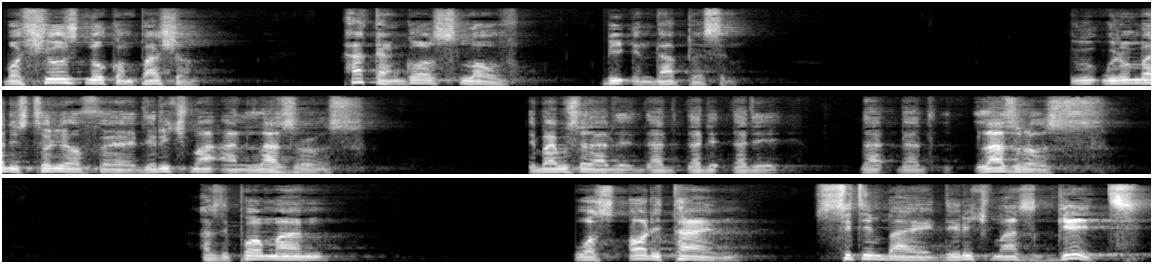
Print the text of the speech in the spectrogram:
but shows no compassion. How can God's love be in that person? We remember the story of uh, the rich man and Lazarus. The Bible said that, that, that, that, that, that Lazarus, as the poor man, was all the time sitting by the rich man's gate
